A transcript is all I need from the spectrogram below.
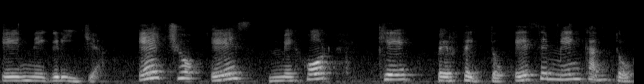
en negrilla. Hecho es mejor que perfecto, ese me encantó.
